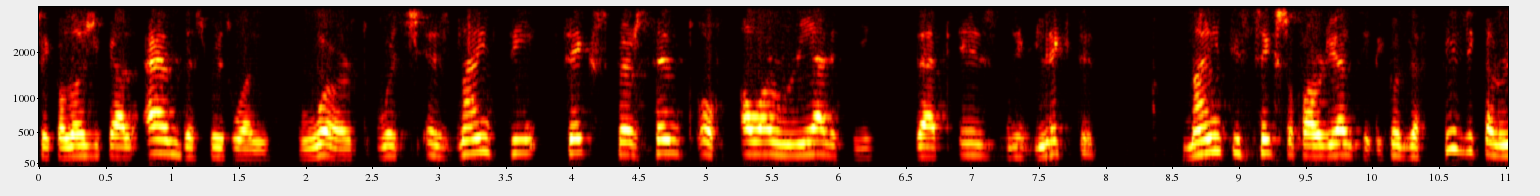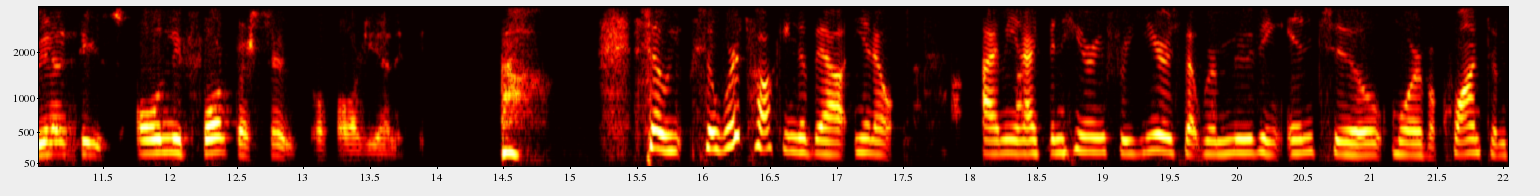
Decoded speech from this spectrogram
psychological and the spiritual world, which is 96% of our reality that is neglected. 96 of our reality because the physical reality is only 4% of our reality. Oh. So so we're talking about, you know, I mean, I've been hearing for years that we're moving into more of a quantum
